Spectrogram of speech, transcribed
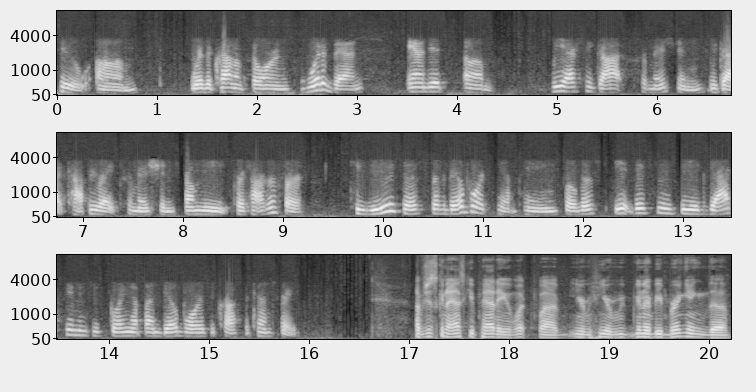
too, um, where the crown of thorns would have been, and it's um, we actually got permission, we got copyright permission from the photographer to use this for the billboard campaign. So this it, this is the exact image that's going up on billboards across the country. I'm just going to ask you, Patti, what uh, you're you're going to be bringing the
